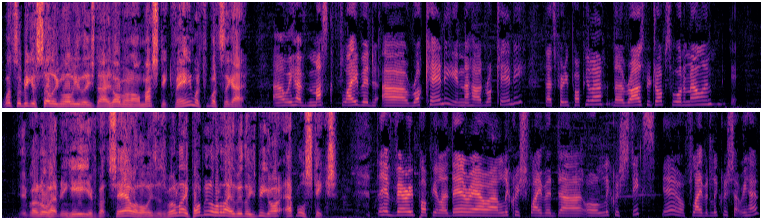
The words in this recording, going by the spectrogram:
What's the biggest selling lolly these days? I'm an old mustic fan. What's, what's the go? uh, we have musk flavoured uh, rock candy in the hard rock candy. That's pretty popular. The raspberry drops, watermelon. You've got it all happening here. You've got sour lollies as well. Are they popular? What are they? These big uh, apple sticks. They're very popular. They're our uh, licorice flavoured uh, or licorice sticks. Yeah, or flavoured licorice that we have.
